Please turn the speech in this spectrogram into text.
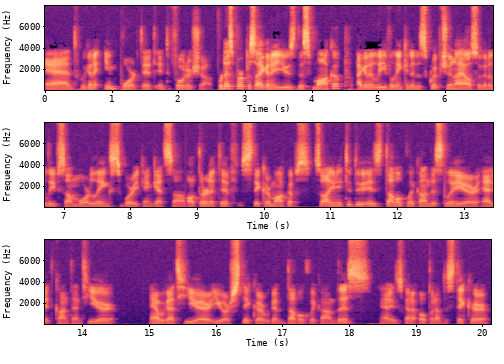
and we're going to import it into Photoshop. For this purpose, I'm going to use this mockup. I'm going to leave a link in the description. I also going to leave some more links where you can get some alternative sticker mockups. So all you need to do is double click on this layer, edit content here, and we got here your sticker. We're gonna double click on this and it's gonna open up the sticker.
